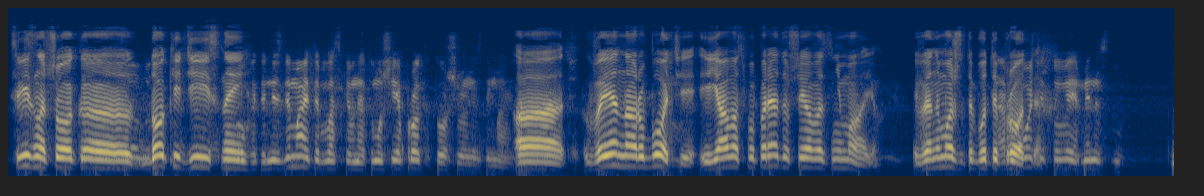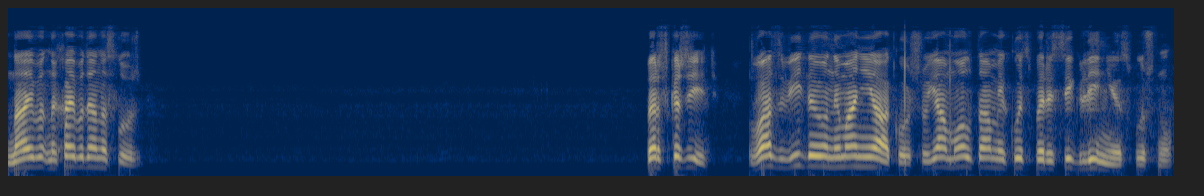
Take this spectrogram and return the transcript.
Свій значок, е, доки дійсний. Слухайте, не знімайте, будь ласка, мене, тому що я проти того, що ви не знімаєте. А, ви на роботі, і я вас попередив, що я вас знімаю. І ви не можете бути На проти. роботі то ви, ми не служимо. Най, нехай буде на службі. Тепер скажіть, у вас відео нема ніякого, що я, мол, там якусь пересік лінію сплошну.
